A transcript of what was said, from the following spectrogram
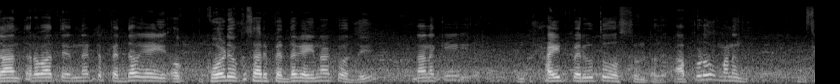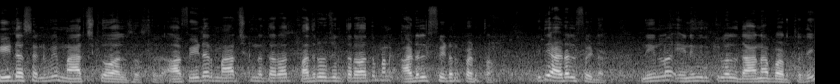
దాని తర్వాత ఏంటంటే పెద్దగా కోడి ఒకసారి పెద్దగా అయినా కొద్దీ దానికి హైట్ పెరుగుతూ వస్తుంటుంది. అప్పుడు మనం ఫీడర్స్ అనేవి మార్చుకోవాల్సి వస్తుంది. ఆ ఫీడర్ మార్చుకున్న తర్వాత పది రోజుల తర్వాత మనం అడల్ట్ ఫీడర్ పెడతాం. ఇది అడల్ట్ ఫీడర్. దీనిలో ఎనిమిది కిలోల దానా పడుతుంది.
